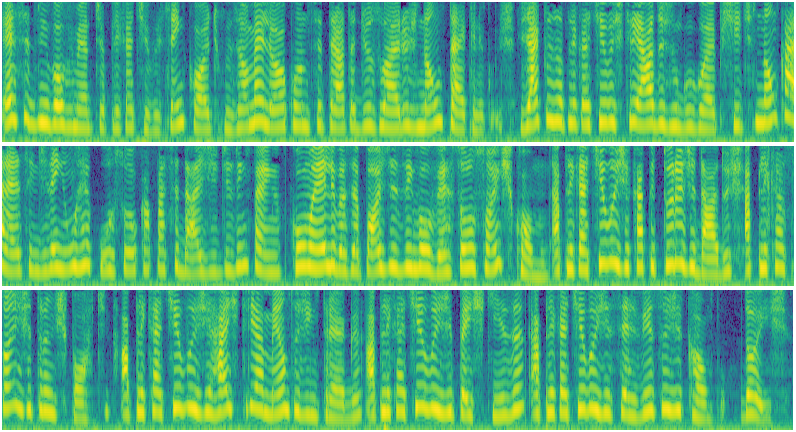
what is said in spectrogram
Esse desenvolvimento de aplicativos sem códigos é o melhor quando se trata de usuários não técnicos, já que os aplicativos criados no Google App Sheet não carecem de nenhum recurso ou capacidade de desempenho. Com ele, você pode desenvolver soluções como aplicativos de captura de dados, aplicações de transporte, aplicativos de rastreamento de entrega, aplicativos de pesquisa, aplicativos de serviços de campo. 2.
